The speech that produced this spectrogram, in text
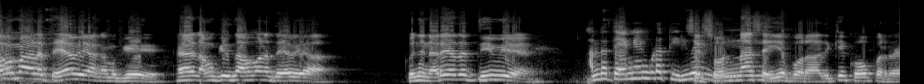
அவமானம் தேவையா நமக்கு? நமக்கு இந்த அவமானம் தேவையா? கொஞ்சம் நிறைய தான் தீவிய. அந்த தேங்காயும் கூட சரி திருவேன் சொன்னா செய்ய போறா. அதுக்கே கோபப்படுற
